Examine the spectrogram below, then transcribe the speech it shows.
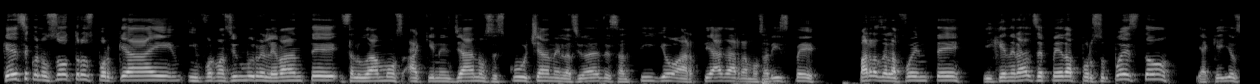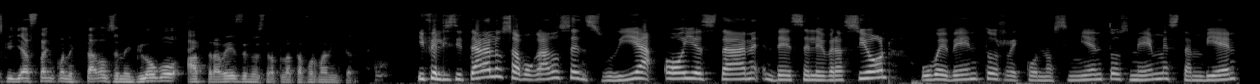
Quédese con nosotros porque hay información muy relevante. Saludamos a quienes ya nos escuchan en las ciudades de Saltillo, Arteaga, Ramos Arispe, Parras de la Fuente y General Cepeda, por supuesto, y aquellos que ya están conectados en el globo a través de nuestra plataforma de internet. Y felicitar a los abogados en su día. Hoy están de celebración. Hubo eventos, reconocimientos, memes también,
